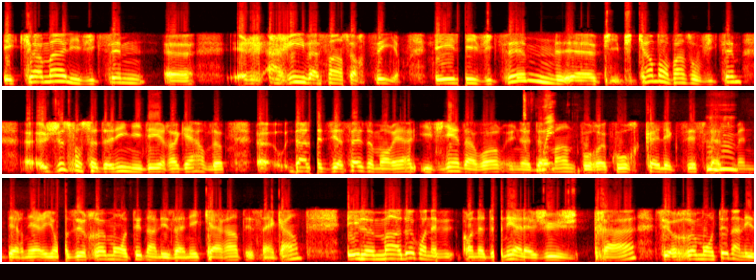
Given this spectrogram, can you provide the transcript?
Et comment les victimes euh, arrivent à s'en sortir. Et les victimes, euh, puis, puis quand on pense aux victimes, euh, juste pour se donner une idée, regarde, là, euh, dans le diocèse de Montréal, il vient d'avoir une demande pour recours collectif la Mhm. semaine dernière. Ils ont dû remonter dans les années 40 et 50. Et le mandat qu'on a, qu'on a donné à la juge Trahan, c'est remonter dans les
